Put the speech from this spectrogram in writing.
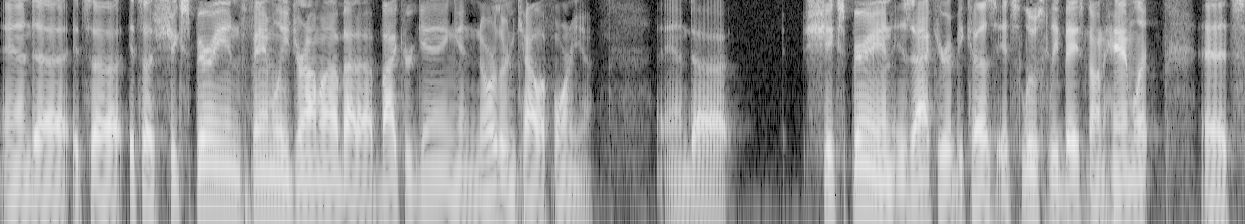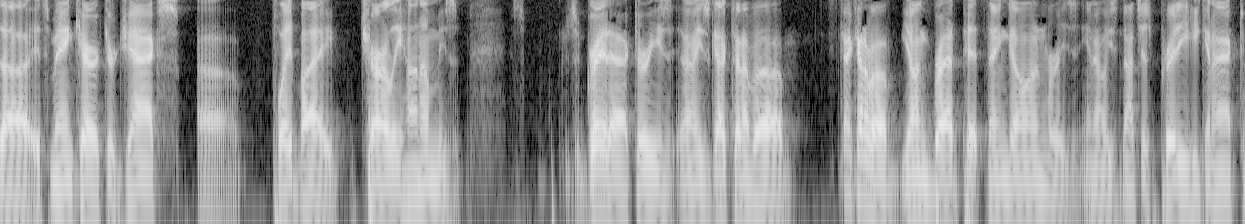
and uh, it's a it's a Shakespearean family drama about a biker gang in Northern California. And uh, Shakespearean is accurate because it's loosely based on Hamlet. It's uh, its main character Jax, uh, played by Charlie Hunnam. He's he's a great actor. He's uh, he's got kind of a he's got kind of a young Brad Pitt thing going, where he's you know he's not just pretty, he can act.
